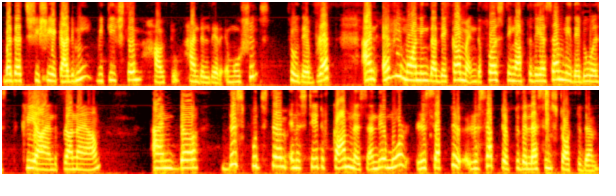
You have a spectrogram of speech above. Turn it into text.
But at Shri Academy, we teach them how to handle their emotions through their breath. And every morning that they come in, the first thing after the assembly they do is Kriya and the Pranayam. And uh, this puts them in a state of calmness and they are more receptive, receptive to the lessons taught to them.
